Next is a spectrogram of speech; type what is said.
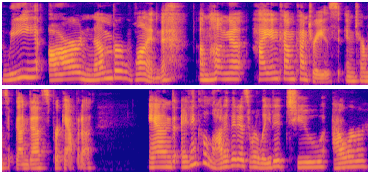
We are number one among high income countries in terms of gun deaths per capita. And I think a lot of it is related to our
